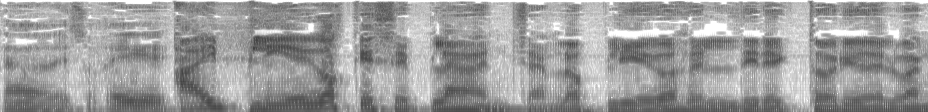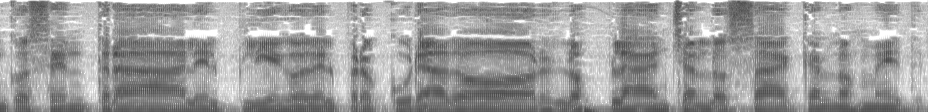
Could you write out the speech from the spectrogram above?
Nada de eso. Eh, Hay pliegos que se planchan, los pliegos del directorio del Banco Central, el pliego del procurador, los planchan, los sacan, los meten.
